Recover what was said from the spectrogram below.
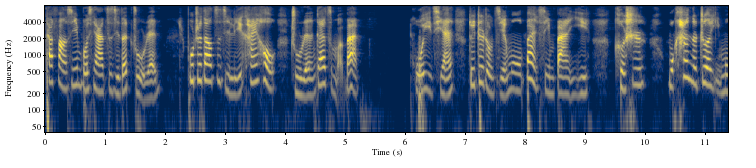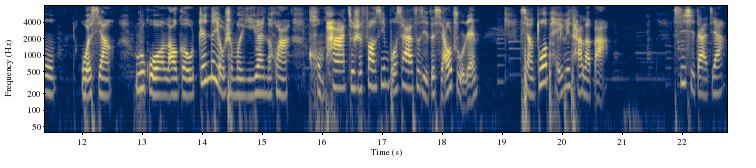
他放心不下自己的主人，不知道自己离开后主人该怎么办。我以前对这种节目半信半疑，可是我看的这一幕。我想，如果老狗真的有什么遗愿的话，恐怕就是放心不下自己的小主人，想多陪陪他了吧。谢谢大家。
